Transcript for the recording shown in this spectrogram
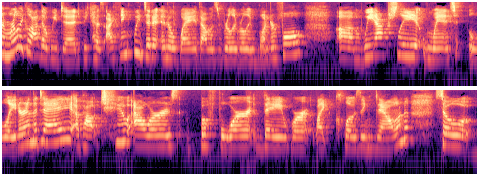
I'm really glad that we did because I think we did it in a way that was really, really wonderful. Um, we actually went later in the day, about two hours before they were like closing down. So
